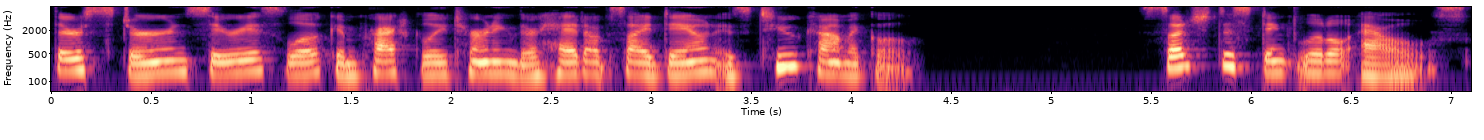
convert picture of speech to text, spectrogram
Their stern, serious look and practically turning their head upside down is too comical. Such distinct little owls.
